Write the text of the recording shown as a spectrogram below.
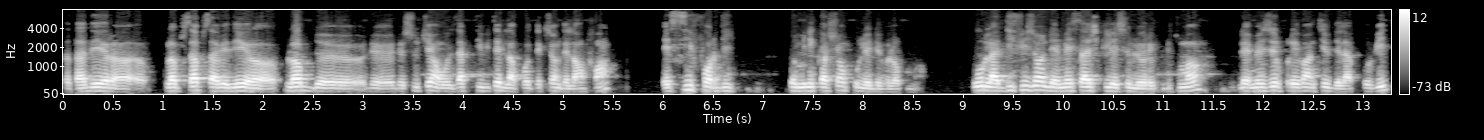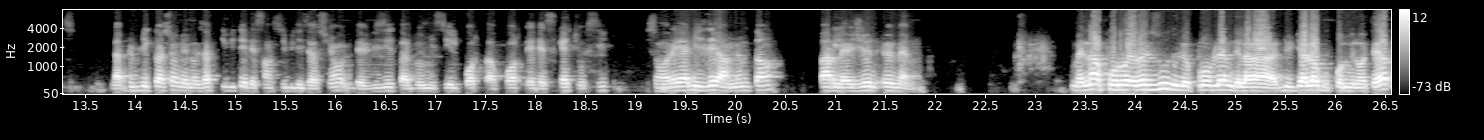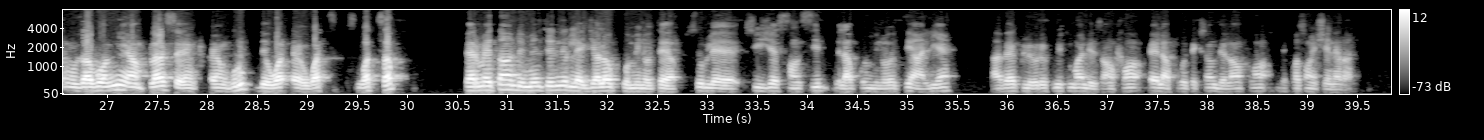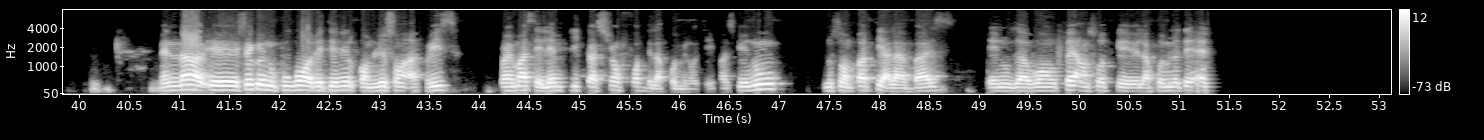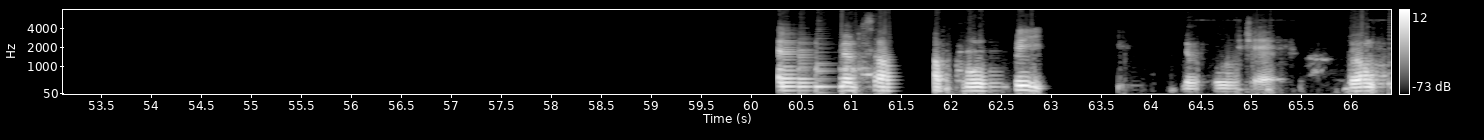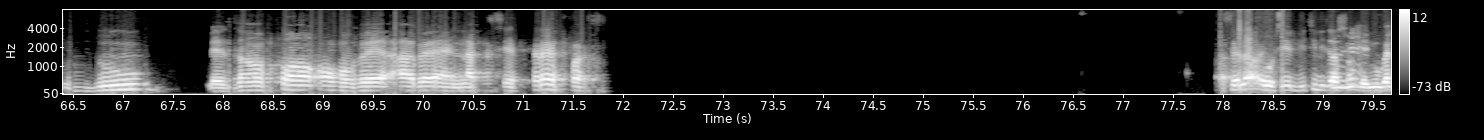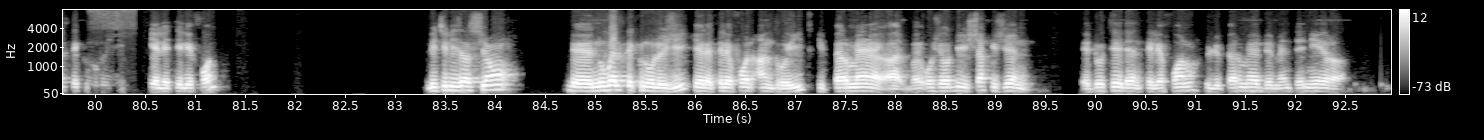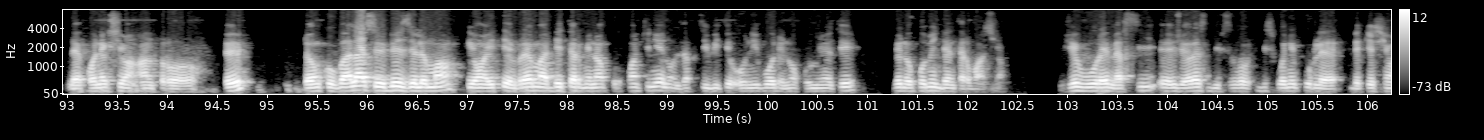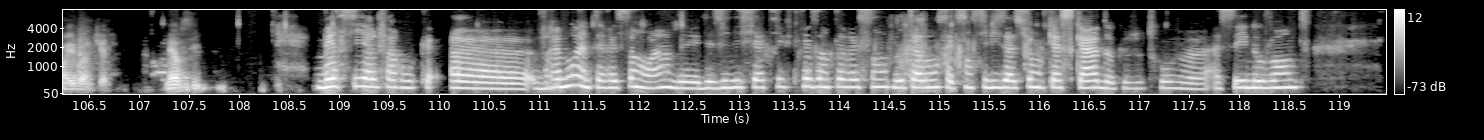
c'est-à-dire euh, Club SAP, ça veut dire euh, Club de, de, soutien aux activités de la protection de l'enfant, et C4D, Communication pour le développement, pour la diffusion des messages clés sur le recrutement, les mesures préventives de la COVID, la publication de nos activités de sensibilisation, des visites à domicile, porte à porte et des sketchs aussi, sont réalisés en même temps par les jeunes eux-mêmes. Maintenant, pour résoudre le problème de la, du dialogue communautaire, nous avons mis en place un, groupe de euh, WhatsApp permettant de maintenir les dialogues communautaires sur les sujets sensibles de la communauté en lien avec le recrutement des enfants et la protection de l'enfant de façon générale. Maintenant, euh, ce que nous pouvons retenir comme leçon apprise, vraiment, c'est l'implication forte de la communauté. Parce que nous, nous sommes partis à la base et nous avons fait en sorte que la communauté, elle, elle-même s'approprie le projet. Donc, nous, les enfants avaient, un accès très facile. C'est là aussi l'utilisation des nouvelles technologies, qui est les téléphones. L'utilisation des nouvelles technologies, qui est le téléphone Android, qui permet, ben, aujourd'hui, chaque jeune est doté d'un téléphone qui lui permet de maintenir les connexions entre eux donc voilà ces deux éléments qui ont été vraiment déterminants pour continuer nos activités au niveau de nos communautés, de nos communes d'intervention. Je vous remercie et je reste disponible pour les, questions éventuelles. Merci. Merci Al-Farouk. Euh, vraiment intéressant, hein, des, des, initiatives très intéressantes, notamment cette sensibilisation en cascade que je trouve euh, assez innovante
